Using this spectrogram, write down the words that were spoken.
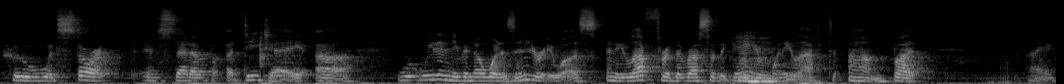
who would start instead of a DJ. Uh, we didn't even know what his injury was, and he left for the rest of the game Mhm. when he left. Um, but I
